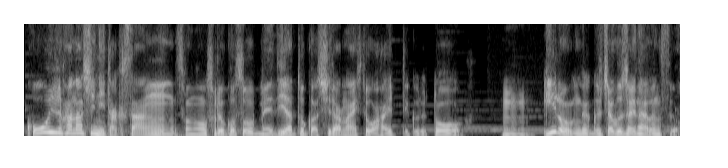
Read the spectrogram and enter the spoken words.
こういう話にたくさん、その、それこそメディアとか知らない人が入ってくると、うん。議論がぐちゃぐちゃになるんですよ。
